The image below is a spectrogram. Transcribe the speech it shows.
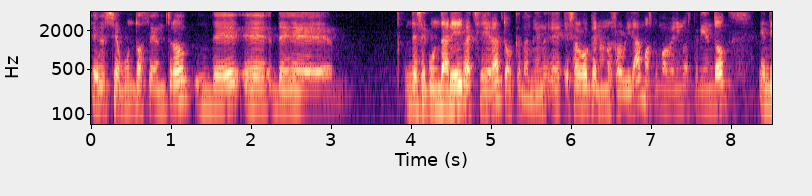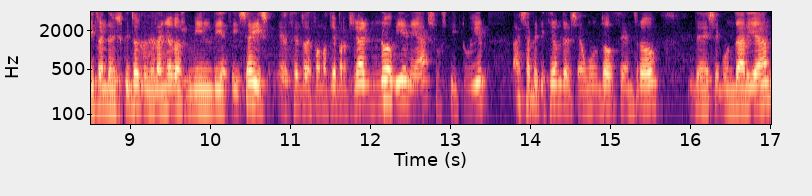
el segundo centro de, eh, de, secundaria y bachillerato, que también es algo que no nos olvidamos, como venimos pidiendo en diferentes escritos desde el año 2016. El centro de formación profesional no viene a sustituir a esa petición del segundo centro de secundaria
